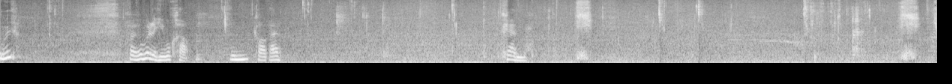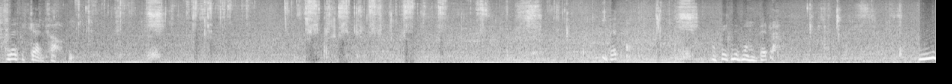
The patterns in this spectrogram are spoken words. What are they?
อุ้ยใครเขาไม่ได้หิวข้าวขอไปแค่นบ่เลิกกับแก่นข้าว เผ็ดเอาพริกนิดมาเผ็ดอะ อืม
